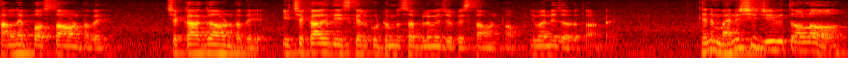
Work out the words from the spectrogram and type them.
తలనొప్పి వస్తూ ఉంటుంది. చికాకుగా ఉంటుంది. ఈ చికాకు తీసుకెళ్ళి కుటుంబ సభ్యుల మీద చూపిస్తూ ఉంటాం. ఇవన్నీ జరుగుతూ ఉంటాయి. కానీ మనిషి జీవితంలో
